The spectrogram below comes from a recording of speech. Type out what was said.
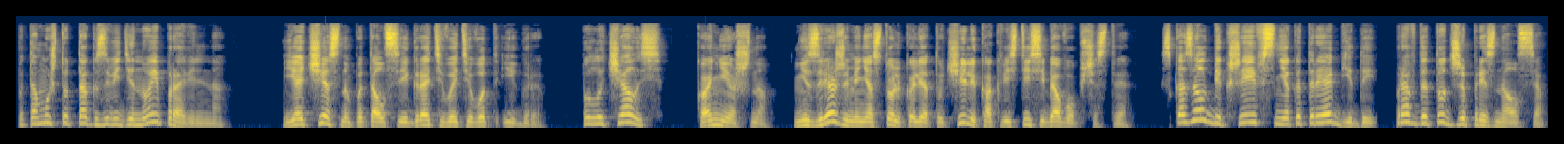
Потому что так заведено и правильно. Я честно пытался играть в эти вот игры. Получалось? Конечно. Не зря же меня столько лет учили, как вести себя в обществе. Сказал Бекшеев с некоторой обидой. Правда, тут же признался.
